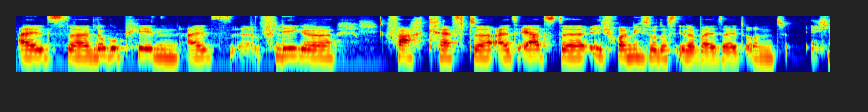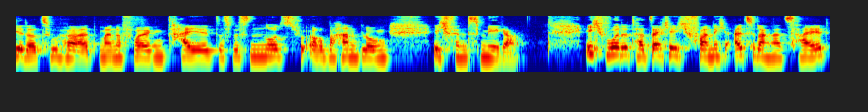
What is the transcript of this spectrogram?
als äh, Logopäden, als äh, Pflegefachkräfte, als Ärzte. Ich freue mich so, dass ihr dabei seid und hier dazu hört, meine Folgen teilt, das Wissen nutzt für eure Behandlung. Ich finde es mega. Ich wurde tatsächlich vor nicht allzu langer Zeit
